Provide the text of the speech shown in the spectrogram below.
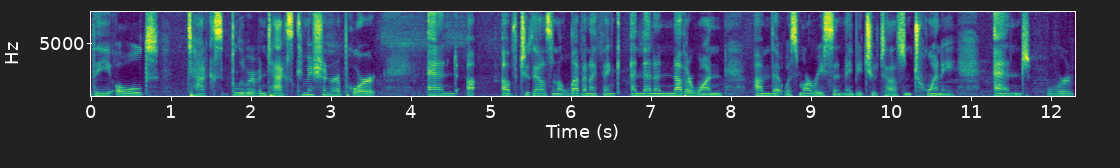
the old tax Blue Ribbon Tax Commission report and uh, of 2011, I think, and then another one um, that was more recent, maybe 2020. And we're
